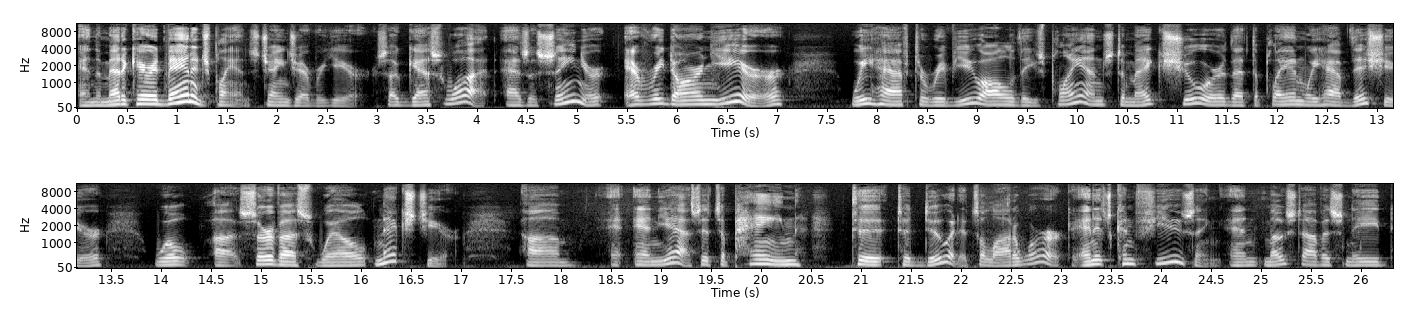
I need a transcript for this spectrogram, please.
and the Medicare Advantage plans change every year. So, guess what? As a senior, every darn year, we have to review all of these plans to make sure that the plan we have this year will uh, serve us well next year. Um, and, and yes, it's a pain to to do it. It's a lot of work and it's confusing. And most of us need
